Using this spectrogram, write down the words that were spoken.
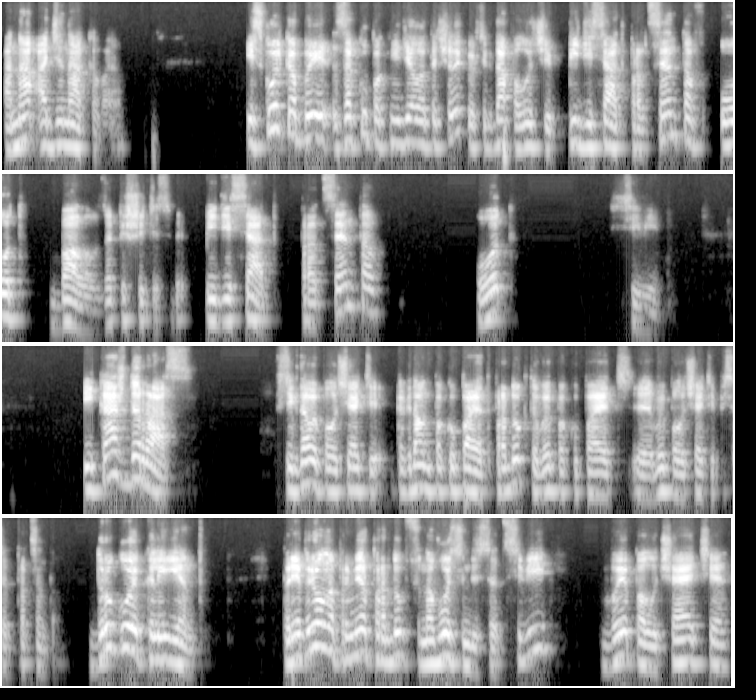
она одинаковая. И сколько бы закупок не делал этот человек, вы всегда получите 50% от баллов. Запишите себе. 50% от CV. И каждый раз всегда вы получаете, когда он покупает продукты, вы, покупаете, э, вы получаете 50%. Другой клиент приобрел, например, продукцию на 80 CV, вы получаете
